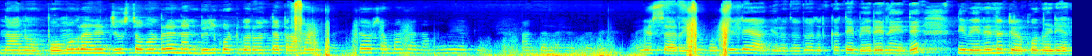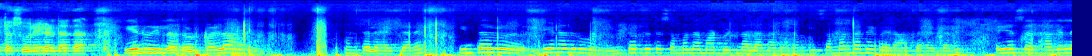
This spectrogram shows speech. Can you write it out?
ನಾನು ಪೋಮೋಗ್ರಾನೇಟ್ ಜ್ಯೂಸ್ ತೊಗೊಂಡ್ರೆ ನಾನು ಬಿಲ್ ಕೊಟ್ಟು ಬರುವಂಥ ಪ್ರಾಮಾಣಿಕ ಇಂಥವ್ರ ಸಂಬಂಧ ನಮಗೆ ಯಾಕೆ? ಅಂತೆಲ್ಲ ಹೇಳ್ತಾನೆ. ಅಯ್ಯೋ ಸರ್ ಏನು ಗೊತ್ತಿಲ್ಲದೆ ಆಗಿರೋದು ಅದು, ಅದ್ರ ಕತೆ ಬೇರೆಯೇ ಇದೆ ನೀವೇನೇನೋ ತಿಳ್ಕೊಬೇಡಿ, ಅಂತ ಸೂರ್ಯ ಹೇಳಿದಾಗ, ಏನೂ ಇಲ್ಲ, ದೊಡ್ಡ ಕಳ್ಳ ಅವನು. ಅಂತೆಲ್ಲ ಹೇಳ್ತಾರೆ. ಇಂಥವ್ರು ಇದೇನಾದರೂ ಇಂಥವ್ರ ಜೊತೆ ಸಂಬಂಧ ಮಾಡಿಬಿಟ್ನಲ್ಲ ನಾನು ನನಗೆ ಸಂಬಂಧನೇ ಬೇಡ ಅಂತ ಹೇಳ್ತಾನೆ ಅಯ್ಯೋ ಸರ್, ಹಾಗೆಲ್ಲ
